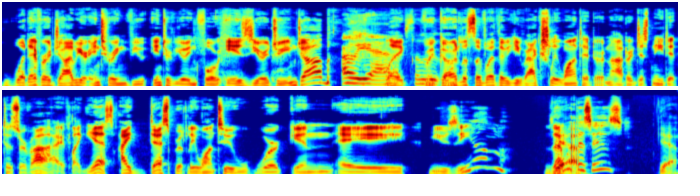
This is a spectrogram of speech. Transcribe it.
whatever job you're entering view, interviewing for is your dream job. Oh yeah, like, absolutely. regardless of whether you actually want it or not, or just need it to survive. Like, yes, I desperately want to work in a museum. Is that Yeah. what this is? yeah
